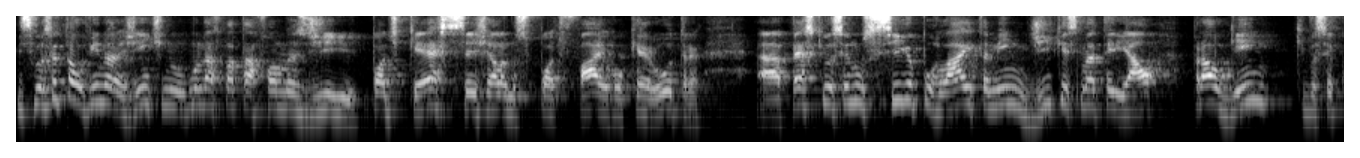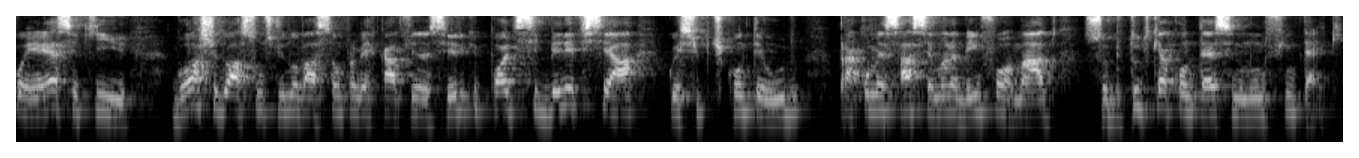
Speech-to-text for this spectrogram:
E se você está ouvindo a gente em alguma das plataformas de podcast, seja ela no Spotify ou qualquer outra, uh, peço que você nos siga por lá e também indique esse material para alguém que você conhece, que goste do assunto de inovação para o mercado financeiro, que pode se beneficiar com esse tipo de conteúdo para começar a semana bem informado sobre tudo que acontece no mundo fintech.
